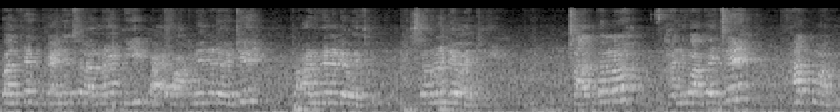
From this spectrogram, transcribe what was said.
परफेक्ट बॅलन्स राहण्यासाठी पाय वाकडे नाही ठेवायचे आडवे नाही ठेवायचे सरळ ठेवायचे चालताना खाली वाकायचे हात मागे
